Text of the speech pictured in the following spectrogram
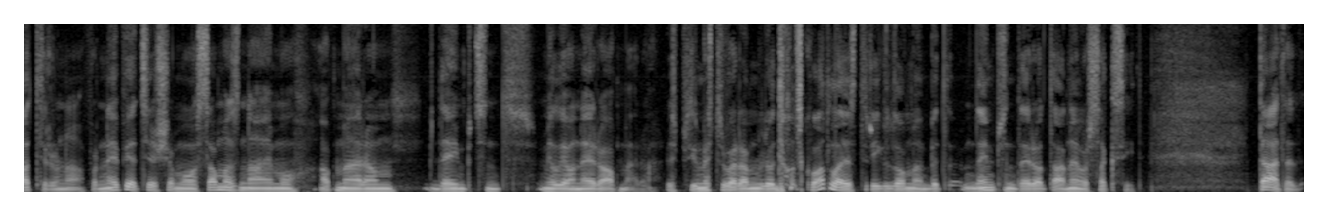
pati runā par nepieciešamo samazinājumu apmēram 19 miljonu eiro apmērā. Respektīvi, mēs tur varam ļoti daudz ko atlaist Rīgas domē, bet 19 eiro tā nevar saksīt. Tātad,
